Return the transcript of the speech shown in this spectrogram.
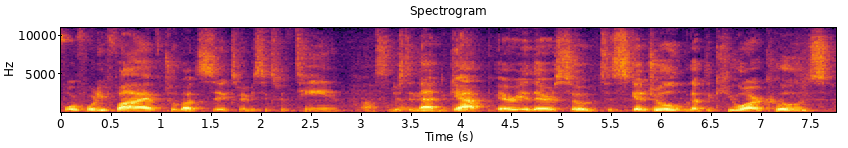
four forty-five to about six, maybe six fifteen, Awesome. just in that gap area there. So to schedule, we got the QR codes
